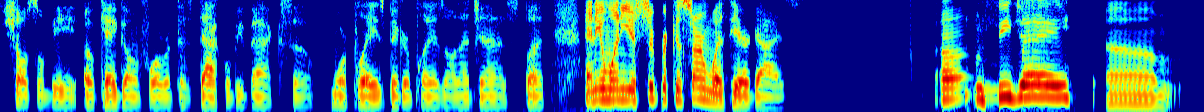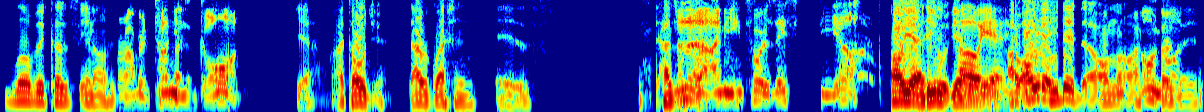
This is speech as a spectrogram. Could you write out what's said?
Schultz will be okay going forward because Dak will be back. So more plays, bigger plays, all that jazz. But anyone you're super concerned with here, guys? Um, CJ, um, a little bit because you know, Robert Tonyan's gone. yeah, I told you that regression is has No, no, no. I mean he tore his ACL. oh yeah, he yeah, Oh, yeah, yeah. Oh, oh, yeah, he did uh, on after Gone, gone. Thursday.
